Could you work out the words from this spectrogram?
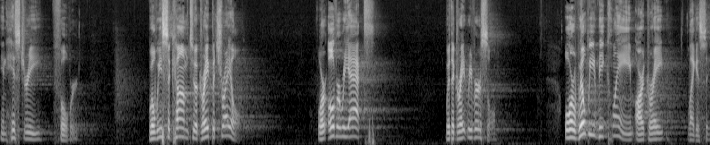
in history forward? Will we succumb to a great betrayal or overreact with a great reversal? Or will we reclaim our great legacy?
